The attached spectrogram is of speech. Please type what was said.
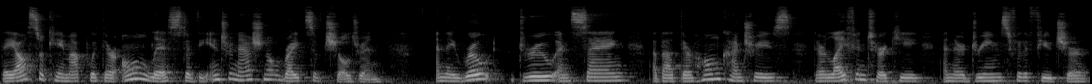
They also came up with their own list of the international rights of children. And they wrote, drew, and sang about their home countries, their life in Turkey, and their dreams for the future.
